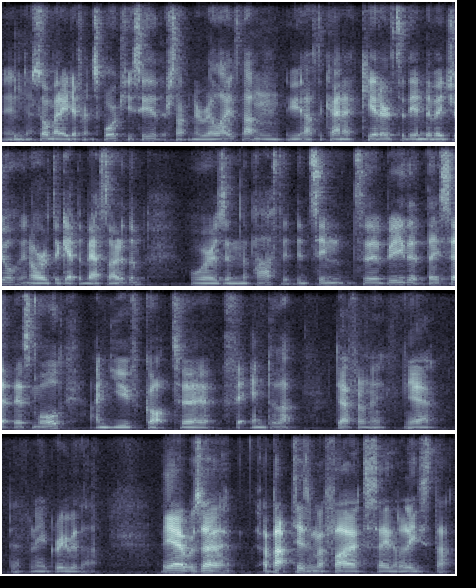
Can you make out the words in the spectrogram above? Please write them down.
in Yeah. so many different sports. You see that they're starting to realize that Mm. you have to kind of cater to the individual in order to get the best out of them. Whereas in the past, it did seem to be that they set this mold, and you've got to fit into that. definitely. Yeah, definitely agree with that. Yeah, it was a, a baptism of fire to say the least. That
